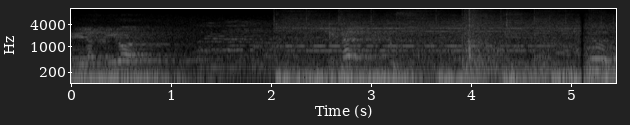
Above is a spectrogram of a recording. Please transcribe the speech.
Mira, amigo. Set. Good.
